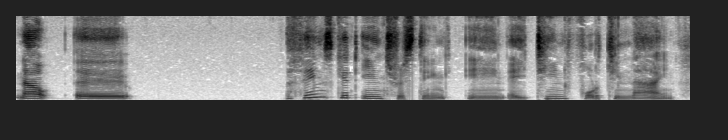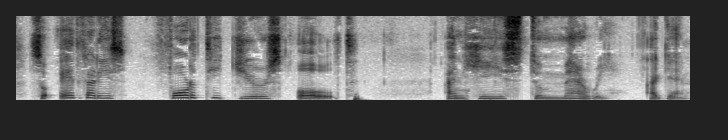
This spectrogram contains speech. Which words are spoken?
Now, uh, things get interesting in 1849. So Edgar is 40 years old and he is to marry again.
